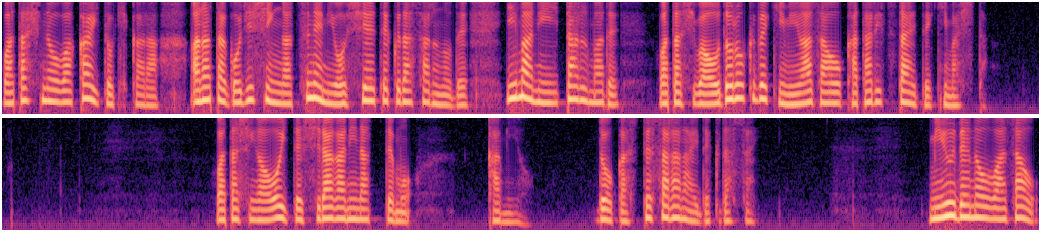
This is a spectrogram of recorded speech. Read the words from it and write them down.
私の若い時からあなたご自身が常に教えてくださるので今に至るまで私は驚くべき見業を語り伝えてきました。私が老いて白髪になっても神よどうか捨て去らないでください。身腕の技を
